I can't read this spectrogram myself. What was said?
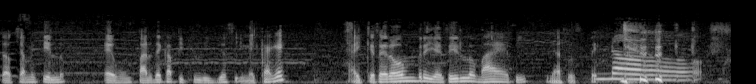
tengo que admitirlo, en un par de capitulillos y me cagué. Hay que ser hombre y decirlo, mae, sí, me asusté. No.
